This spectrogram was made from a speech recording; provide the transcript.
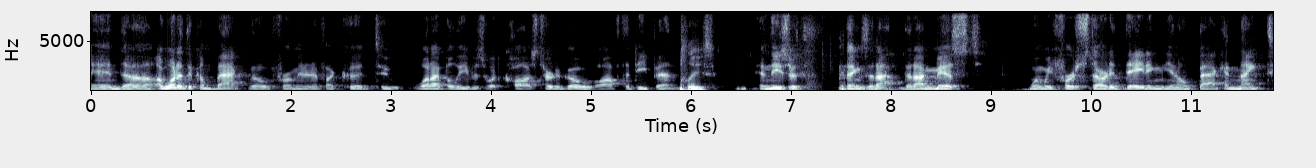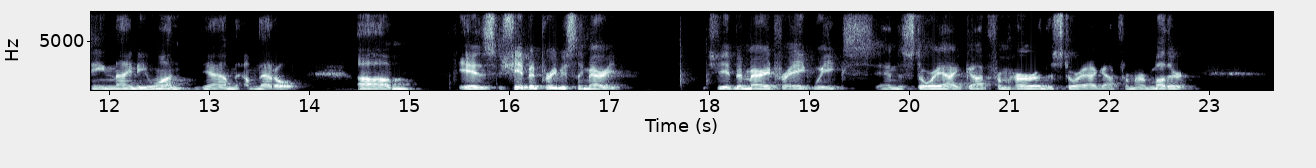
And uh, I wanted to come back though for a minute, if I could, to what I believe is what caused her to go off the deep end. Please. And these are things that I that I missed when we first started dating. You know, back in 1991. Yeah, I'm, I'm that old. Um, is she had been previously married. She had been married for eight weeks, and the story I got from her and the story I got from her mother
